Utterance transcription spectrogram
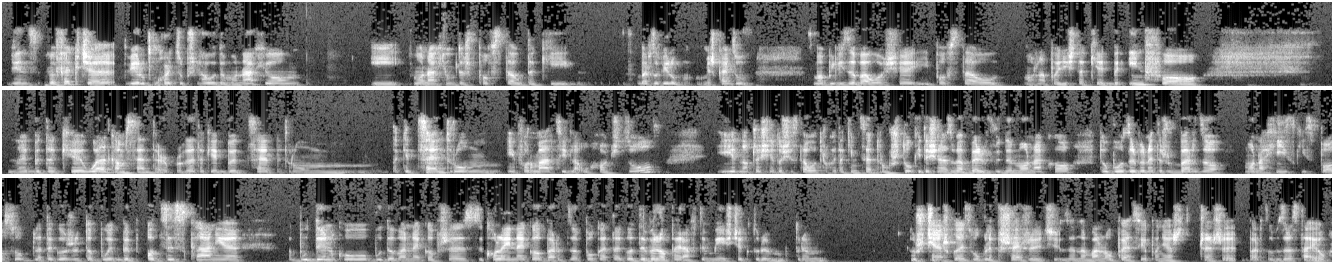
Więc w efekcie wielu uchodźców przyjechało do Monachium i w Monachium też powstał taki, bardzo wielu mieszkańców zmobilizowało się i powstał, można powiedzieć, taki jakby info, no jakby takie welcome center, prawda? Tak jakby centrum, takie centrum informacji dla uchodźców. I jednocześnie to się stało trochę takim centrum sztuki, to się nazywa Bellevue de Monaco. To było zrobione też w bardzo monachijski sposób, dlatego że to było jakby odzyskanie budynku budowanego przez kolejnego bardzo bogatego dewelopera w tym mieście, którym, którym już ciężko jest w ogóle przeżyć za normalną pensję, ponieważ czynsze bardzo wzrastają.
